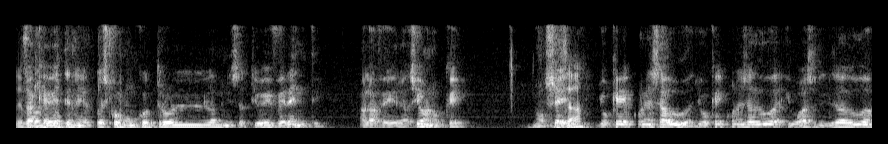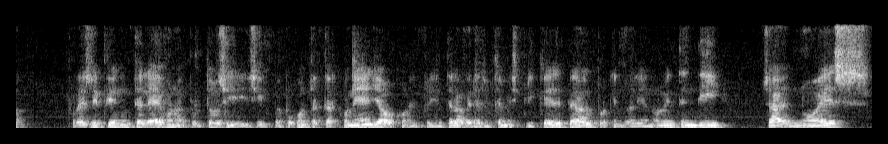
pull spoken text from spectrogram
o sea, que debe tener pues como un control administrativo diferente a la federación o qué. No sé, yo quedé con esa duda, yo quedé con esa duda y voy a salir de esa duda. Por eso estoy pidiendo un teléfono, de pronto si, si me puedo contactar con ella o con el presidente de la federación que me explique ese pedazo, porque en realidad no lo entendí, o sea, no es,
